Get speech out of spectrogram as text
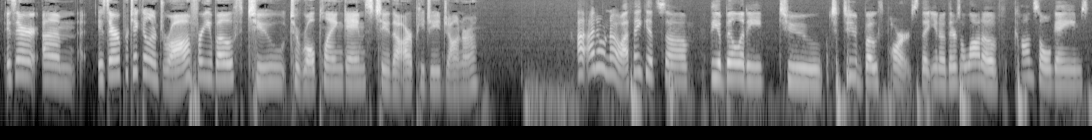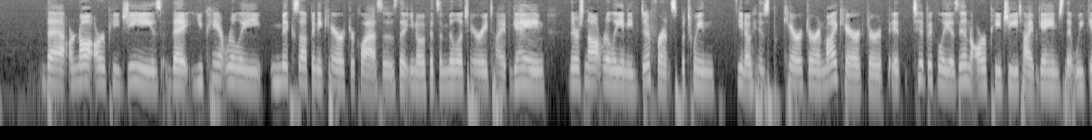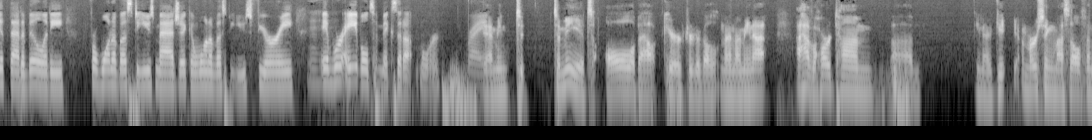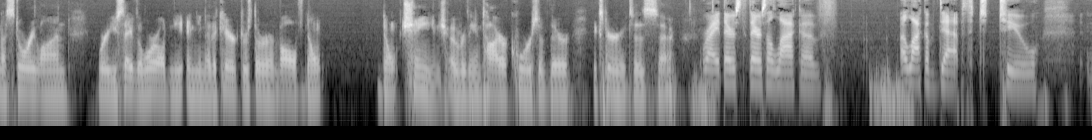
Is there um, is there a particular draw for you both to to role playing games to the RPG genre? I, I don't know. I think it's uh, the ability to to do both parts. That you know, there's a lot of console games that are not RPGs that you can't really mix up any character classes. That you know, if it's a military type game, there's not really any difference between you know his character and my character. It typically is in RPG type games that we get that ability for one of us to use magic and one of us to use fury, mm-hmm. and we're able to mix it up more. Right. Yeah, I mean, to to me, it's all about character development. I mean, I I have a hard time, um, you know, get, immersing myself in a storyline where you save the world and you, and you know the characters that are involved don't don't change over the entire course of their experiences. So. Right. There's there's a lack of a lack of depth to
